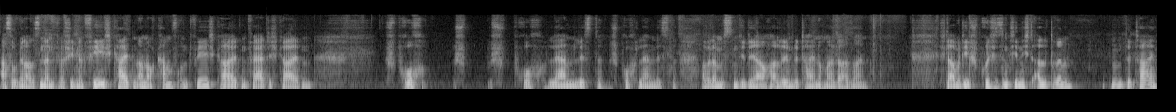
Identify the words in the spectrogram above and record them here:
Achso, genau, das sind dann die verschiedenen Fähigkeiten auch noch. Kampf und Fähigkeiten, Fertigkeiten, Spruch, Spruchlernliste, Spruchlernliste. Aber da müssten die ja auch alle im Detail nochmal da sein. Ich glaube, die Sprüche sind hier nicht alle drin im Detail.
